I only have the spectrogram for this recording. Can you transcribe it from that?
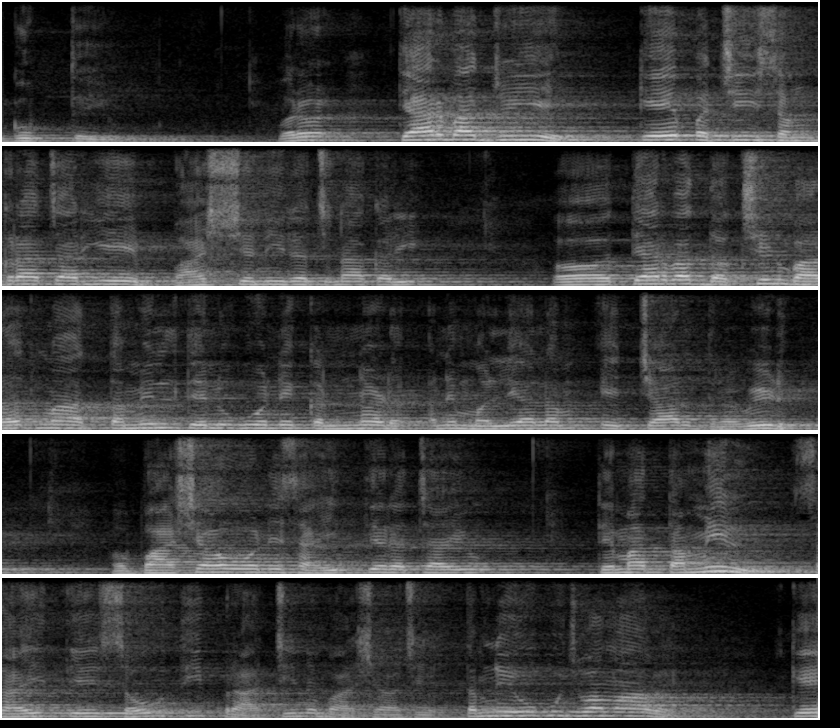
ગુપ્ત યુગ. બરાબર? ત્યારબાદ જોઈએ કે પછી શંકરાચાર્યએ ભાષ્યની રચના કરી. ત્યારબાદ દક્ષિણ ભારતમાં તમિલ, તેલુગુ અને કન્નડ અને મલયાલમ એ ચાર દ્રવિડ ભાષાઓ અને સાહિત્ય રચાયું. તેમાં તમિલ સાહિત્ય સૌથી પ્રાચીન ભાષા છે. તમને એવું પૂછવામાં આવે કે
